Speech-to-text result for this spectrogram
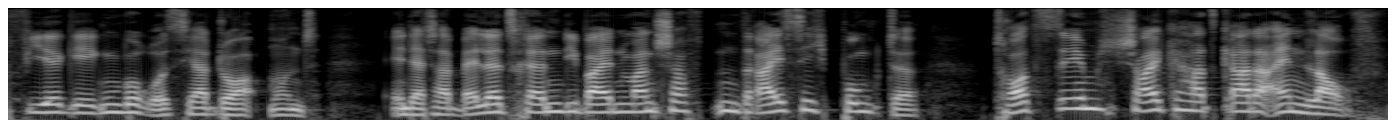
04 gegen Borussia Dortmund. In der Tabelle trennen die beiden Mannschaften 30 Punkte. Trotzdem, Schalke hat gerade einen Lauf.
